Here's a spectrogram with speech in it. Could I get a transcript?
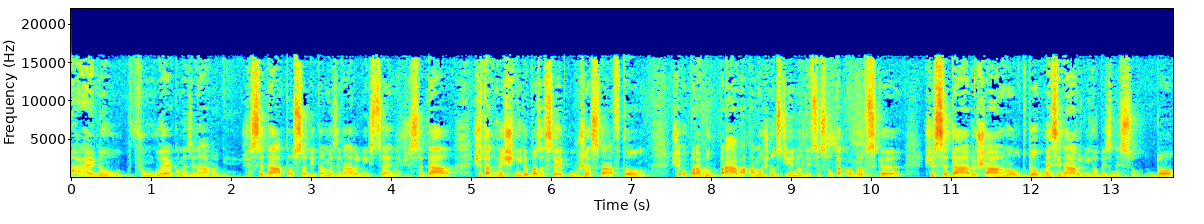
a najednou funguje jako mezinárodně. Že se dá prosadit na mezinárodní scéně. Že se dá, že ta dnešní doba zase je úžasná v tom, že opravdu práva a možnosti jednotlivce jsou tak obrovské, že se dá došáhnout do mezinárodního biznisu, do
